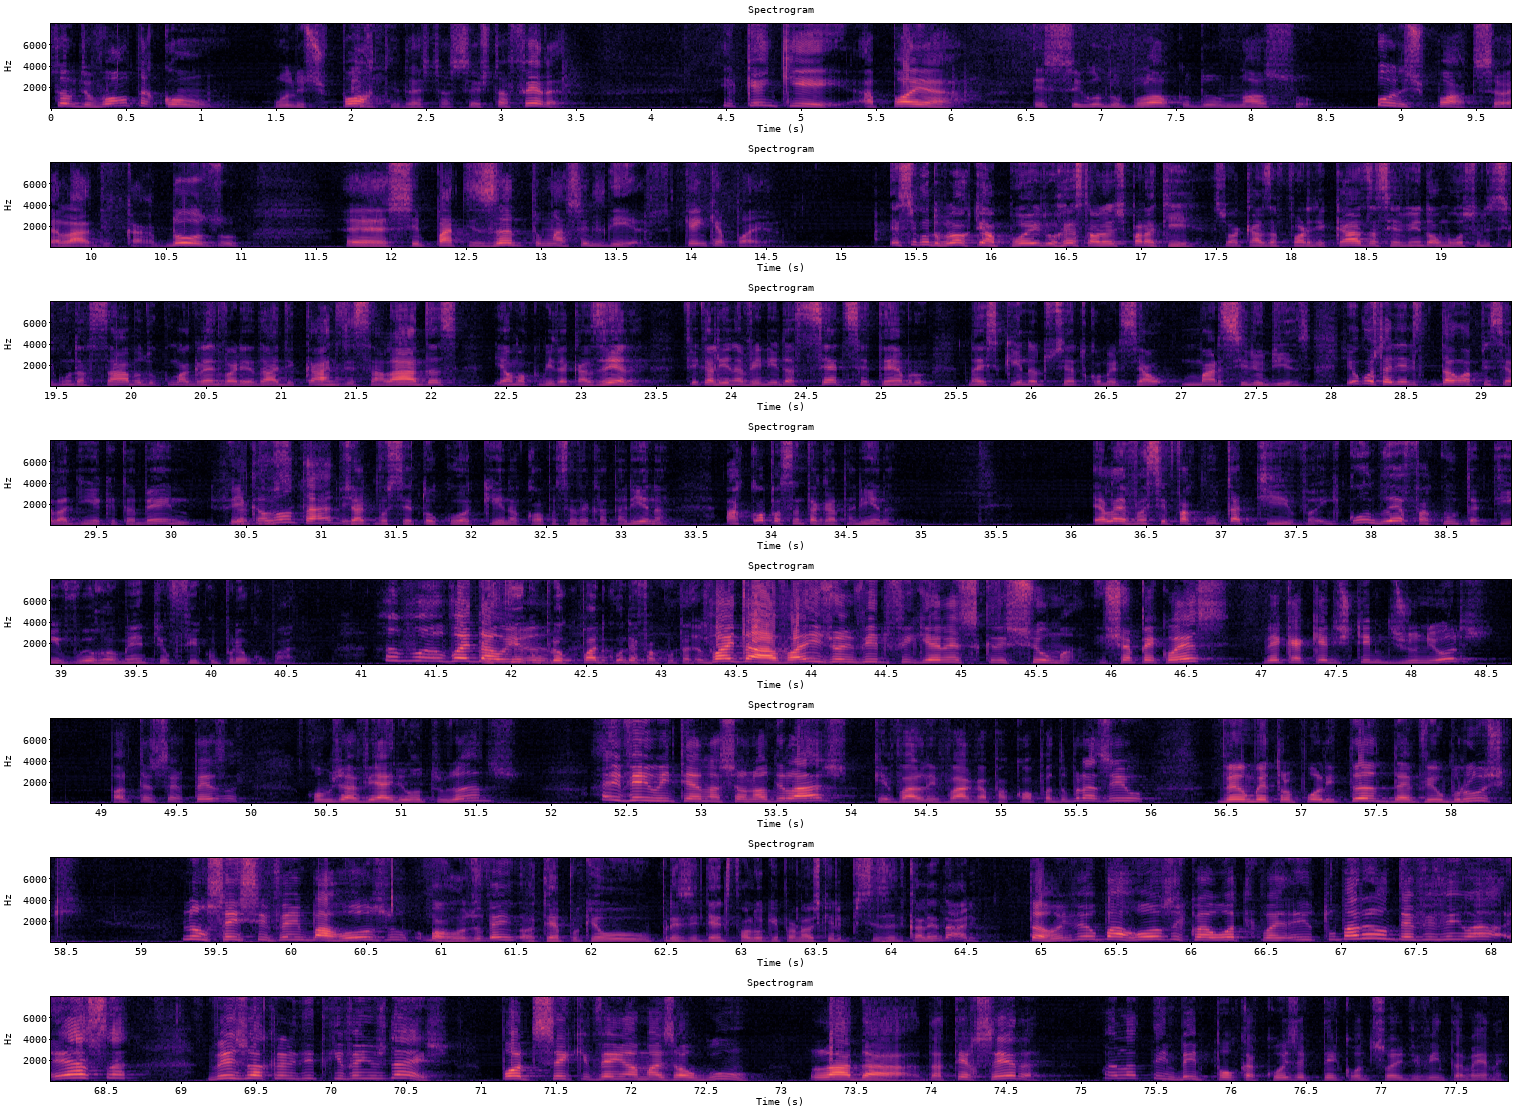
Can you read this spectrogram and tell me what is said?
Estamos de volta com o Esporte desta sexta-feira. E quem que apoia esse segundo bloco do nosso Unisport, seu Eladio Cardoso, eh, simpatizante Marcelo Dias? Quem que apoia? Esse segundo bloco tem apoio do Restaurante Paraty, sua casa fora de casa, servindo almoço de segunda a sábado, com uma grande variedade de carnes e saladas e é uma comida caseira. Fica ali na Avenida 7 de Setembro, na esquina do Centro Comercial Marcílio Dias. Eu gostaria de dar uma pinceladinha aqui também. Fica à você- vontade. Já que você tocou aqui na Copa Santa Catarina, a Copa Santa Catarina, ela é- vai ser facultativa. E quando é facultativo, eu realmente eu fico preocupado. Vai dar Eu o- fico preocupado quando é facultativo. Vai dar Havaí, Joinville, Figueirense, Criciúma e Chapecoense. Vê que aqueles times de juniores, pode ter certeza, como já vieram em outros anos. Aí vem o Internacional de Lages, que vale vaga para a Copa do Brasil. Vem o Metropolitano, deve vir o Brusque. Não sei se vem Barroso. O Barroso vem, até porque o presidente falou aqui para nós que ele precisa de calendário. Então, e vem o Barroso e qual é o outro que vai. E o Tubarão deve vir lá. Essa vez eu acredito que vem os 10. Pode ser que venha mais algum lá da, da terceira, mas lá tem bem pouca coisa que tem condições de vir também, né?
